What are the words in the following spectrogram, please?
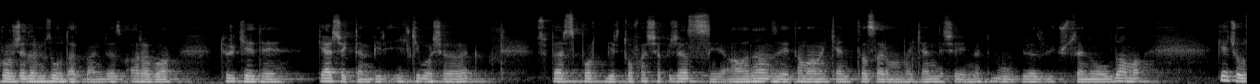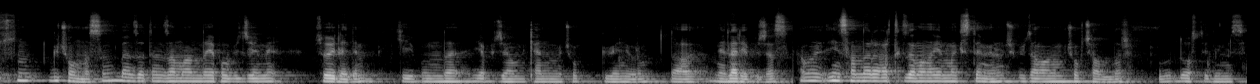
projelerimize odaklanacağız. Araba Türkiye'de gerçekten bir ilki başararak Süper Sport bir tofaş yapacağız. E, A'dan Z'ye tamamen kendi tasarımımla, kendi şeyimle. Bu biraz 3 sene oldu ama geç olsun, güç olmasın. Ben zaten zamanında yapabileceğimi söyledim ki bunu da yapacağımı kendime çok güveniyorum. Daha neler yapacağız. Ama insanlara artık zaman ayırmak istemiyorum çünkü zamanımı çok çaldılar. Olur dost dediğimiz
